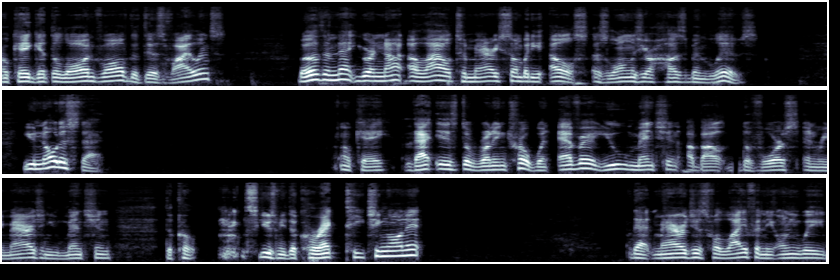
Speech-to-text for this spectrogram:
Okay, get the law involved if there's violence. But other than that, you are not allowed to marry somebody else as long as your husband lives. You notice that. Okay, that is the running trope. Whenever you mention about divorce and remarriage and you mention the excuse me, the correct teaching on it, that marriage is for life and the only way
